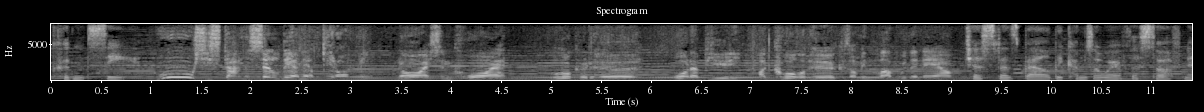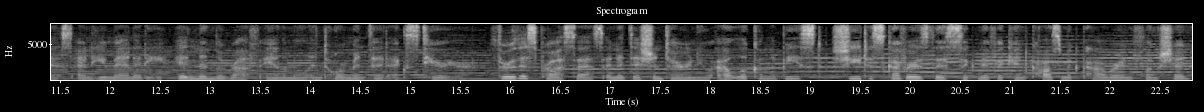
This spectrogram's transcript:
couldn't see. Woo, she's starting to settle down now. Get off me. Nice and quiet. Look at her. What a beauty. I'd call it her because I'm in love with her now. Just as Belle becomes aware of the softness and humanity hidden in the rough animal and tormented exterior. Through this process, in addition to her new outlook on the beast, she discovers this significant cosmic power and function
